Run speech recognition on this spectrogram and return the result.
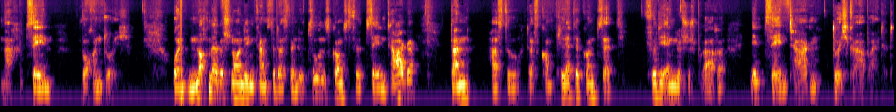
nach zehn Wochen durch. Und noch mehr beschleunigen kannst du das, wenn du zu uns kommst für zehn Tage. Dann hast du das komplette Konzept für die englische Sprache in zehn Tagen durchgearbeitet.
